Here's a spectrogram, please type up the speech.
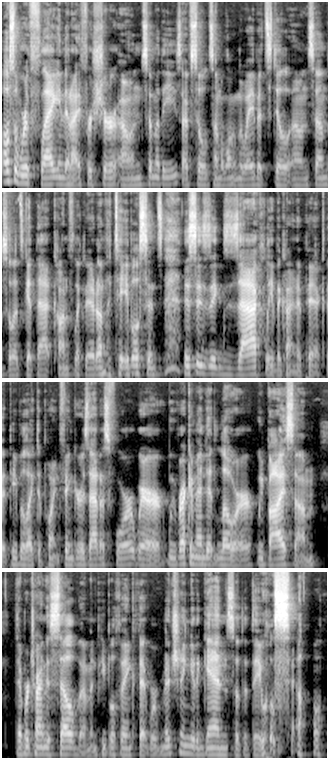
Also worth flagging that I for sure own some of these. I've sold some along the way, but still own some. So let's get that conflict out on the table since this is exactly the kind of pick that people like to point fingers at us for, where we recommend it lower, we buy some, then we're trying to sell them, and people think that we're mentioning it again so that they will sell.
